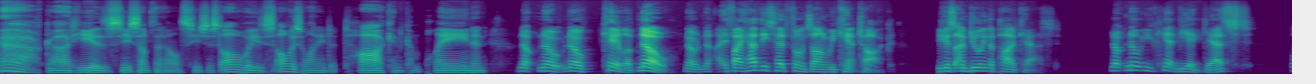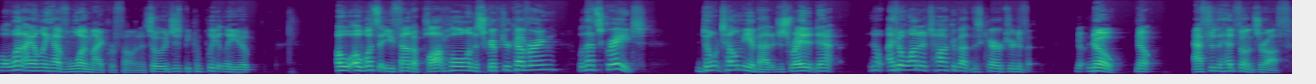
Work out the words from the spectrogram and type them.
Oh God, he is he's something else. He's just always always wanting to talk and complain and no, no, no, Caleb, no, no, no. If I have these headphones on, we can't talk because I'm doing the podcast. No, no, you can't be a guest. Well, one, I only have one microphone, and so it would just be completely. Uh, oh, oh, what's that? You found a plot hole in a script you're covering? Well, that's great. Don't tell me about it. Just write it down. No, I don't want to talk about this character. Dev- no, no, no. After the headphones are off,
